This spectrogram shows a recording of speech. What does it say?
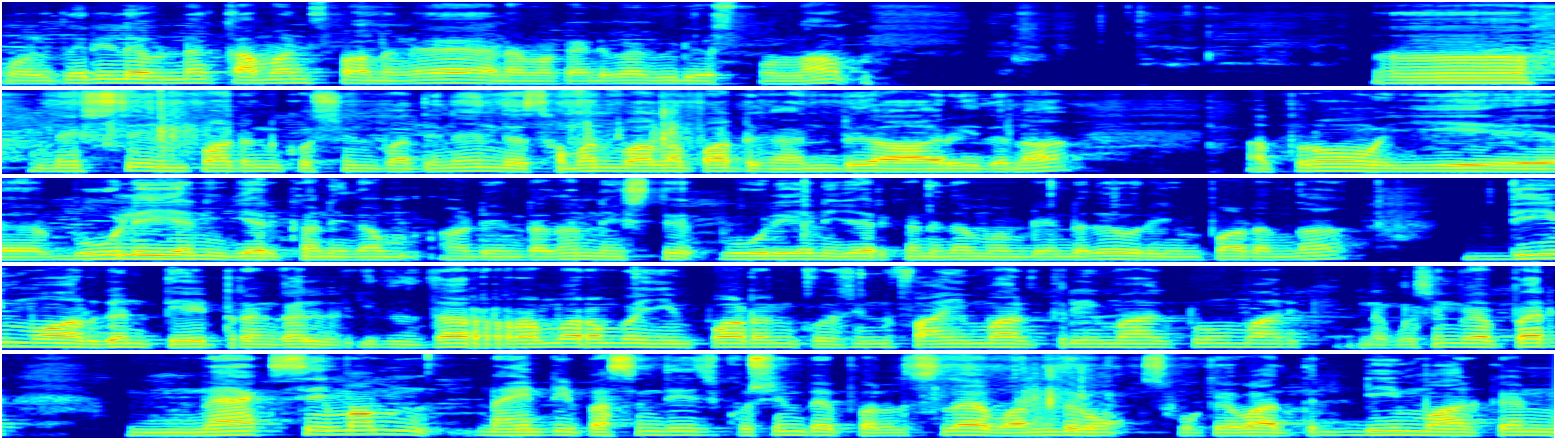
உங்களுக்கு தெரியல அப்படின்னா கமெண்ட்ஸ் பண்ணுங்கள் நம்ம கண்டிப்பாக வீடியோஸ் போடலாம். நெக்ஸ்ட்டு இம்பார்ட்டன்ட் கொஸ்டின் பார்த்தீங்கன்னா இந்த சமன்பாடெலாம் பாட்டுக்கு அண்டு ஆறு இதெல்லாம். அப்புறம் இ பூலியன் இயற்கணிதம் அப்படின்றது தான் நெக்ஸ்ட்டு பூலியன் இயற்கணிதம் அப்படின்றது ஒரு இம்பார்ட்டன்ட் தான். டிமார்கன் தேற்றங்கள். இதுதான் ரொம்ப ரொம்ப important question five mark three mark two mark இந்த question paper maximum ninety percentage question பேப்பர்ஸில் வந்துடும் ஓகேவா டிமார்க்கன்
